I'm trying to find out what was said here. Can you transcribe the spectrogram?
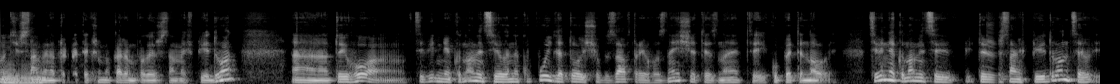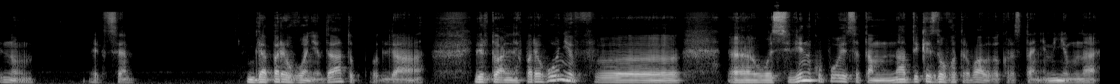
Ну, ті ж самі, наприклад, якщо ми кажемо про той ж самий FPV-дрон, е, то його в цивільній економіці його не купують для того, щоб завтра його знищити, знаєте, і купити новий. В цивільній економіці той же самий FPV-дрон, це, ну, як це, для перегонів, да? тобто для віртуальних перегонів. Е, е, ось він купується там на якесь довготривале використання, мінімум на,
